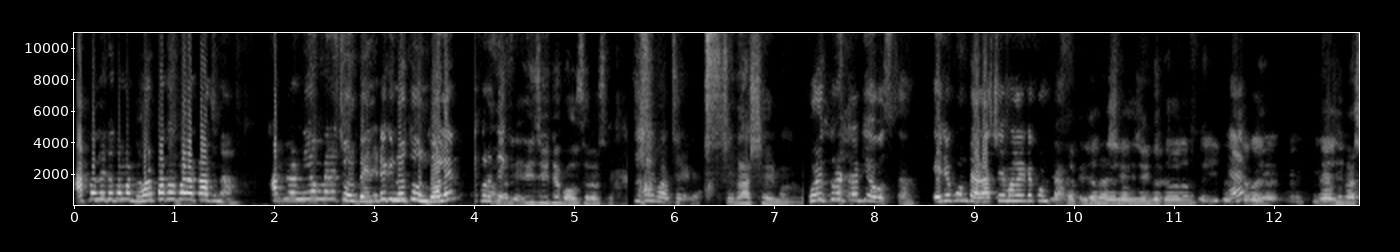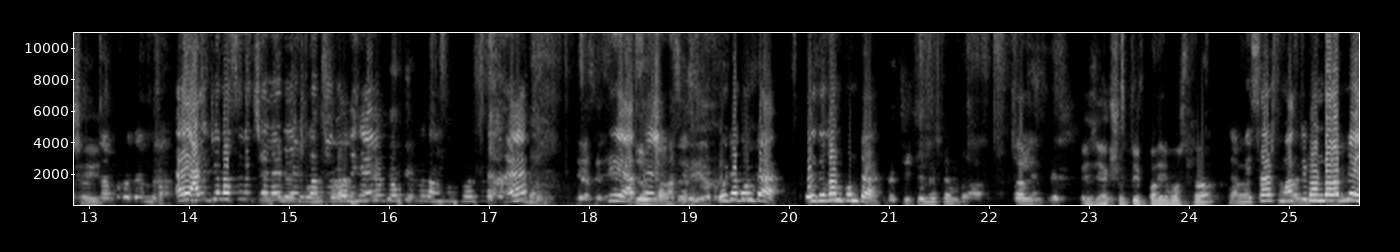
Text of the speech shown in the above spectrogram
আপনাদের তো আমার ধরপাকড় করা কাজ না। আপনার নিয়ম মেনে চলবেন এটা কি নতুন? বলেন। এই যে এটা বাউচার আছে। কিসের voucher এটা? রাজশাহী মাল। ফরিদপুরেরটা কি অবস্থা? এটা কোনটা? রাজশাহী মাল এটা কোনটা? এই আরেকজন আছেন ছেলে নিয়ে আসলাম হ্যাঁ? ওইটা কোনটা? ওই দোকান কোনটা? চলেন। এই যে একশো তিপ্পান্ন বস্তা। আমি স্যার মাতৃ আপনি?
